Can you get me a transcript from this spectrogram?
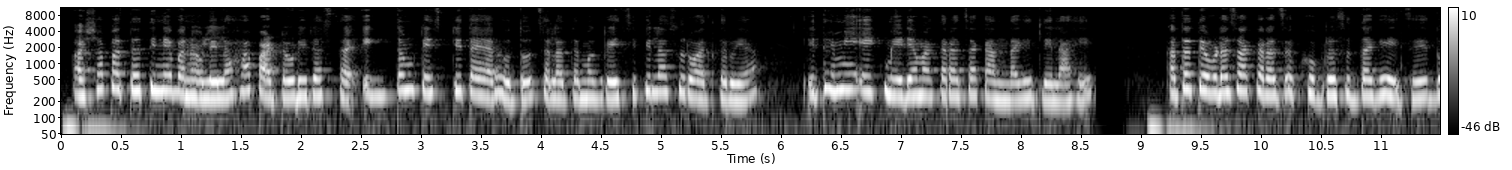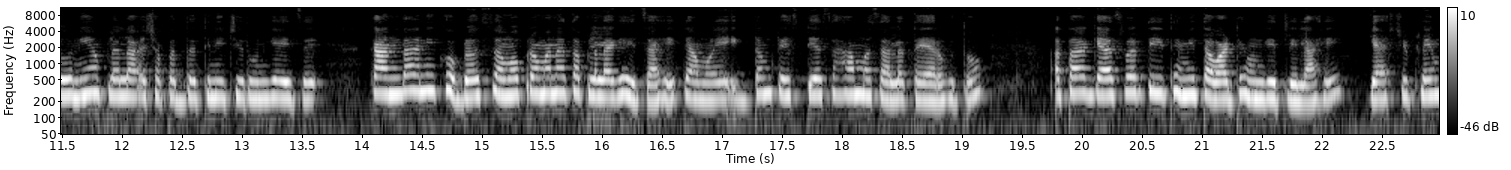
अशा पद्धतीने बनवलेला हा पाटवडी रस्सा एकदम टेस्टी तयार होतो. चला तर मग रेसिपीला सुरुवात करूया. इथे मी एक मीडियम आकाराचा कांदा घेतलेला आहे. आता तेवढ्याच आकाराचं खोबरंसुद्धा घ्यायचं आहे दोन्ही आपल्याला अशा पद्धतीने चिरून घ्यायचं आहे कांदा आणि खोबरं समप्रमाणात आपल्याला घ्यायचं आहे. त्यामुळे एकदम टेस्टी असा हा मसाला तयार होतो. आता गॅसवरती इथे मी तवा ठेवून घेतलेला आहे. गॅसची फ्लेम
